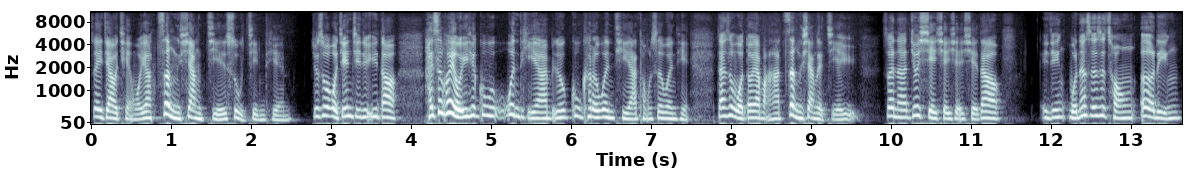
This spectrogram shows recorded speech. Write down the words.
睡觉前我要正向结束今天，就说我今天其实遇到还是会有一些顾问题啊，比如顾客的问题啊，同事的问题，但是我都要把它正向的结语，所以呢就写写写写到已经，我那时候是从二零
